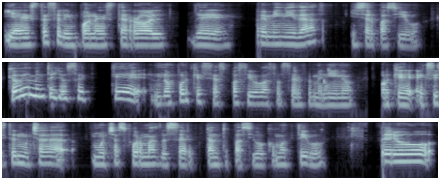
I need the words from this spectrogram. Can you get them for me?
y a este se le impone este rol de feminidad y ser pasivo. Que obviamente yo sé que no porque seas pasivo vas a ser femenino, porque existen muchas formas de ser tanto pasivo como activo, pero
